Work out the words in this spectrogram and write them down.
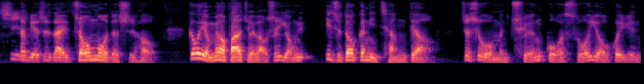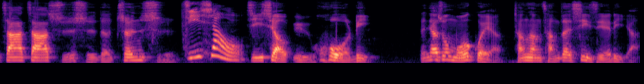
是特别是在周末的时候，各位有没有发觉，老师永远一直都跟你强调，这是我们全国所有会员扎扎实实的真实绩效哦，绩效与获利。人家说魔鬼啊，常常藏在细节里啊。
